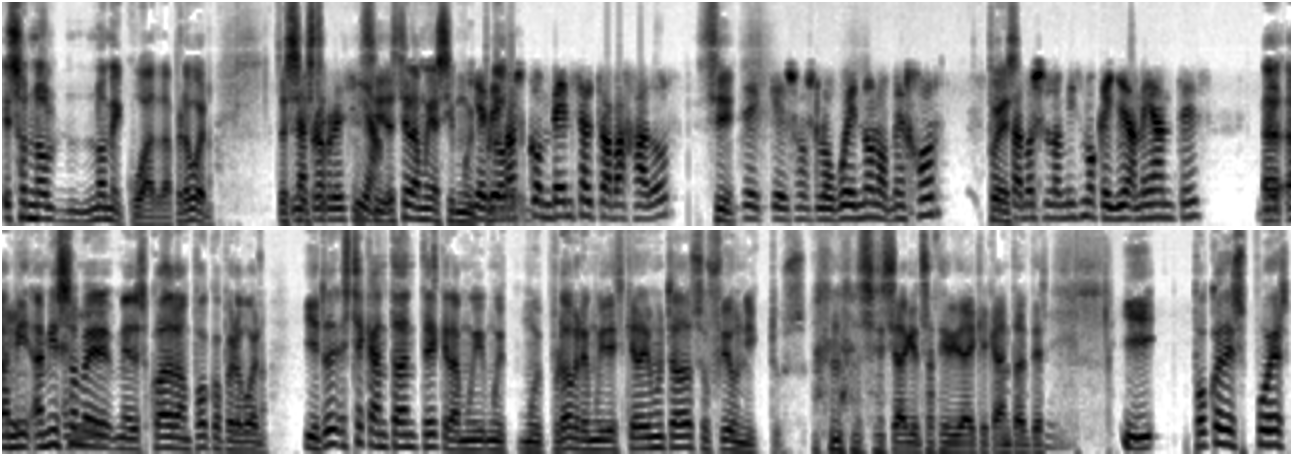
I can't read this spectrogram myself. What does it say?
eso no, no me cuadra, pero bueno. Entonces, la este, progresía. Sí, este era muy así, muy Y además convence al trabajador de que eso es lo bueno, lo mejor. Pues, Estamos en lo mismo que llamé antes a, mí, a mí eso me, descuadra un poco, pero bueno. Y entonces este cantante, que era muy, muy, muy progre, muy de izquierda y muy todo, sufrió un ictus. no sé si alguien se hace idea de qué cantante es. Y poco después,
